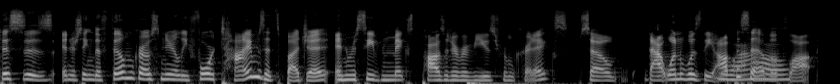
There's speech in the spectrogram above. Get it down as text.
this is interesting. The film grossed nearly four times its budget and received mixed positive reviews from critics. So that one was the opposite of a flop.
